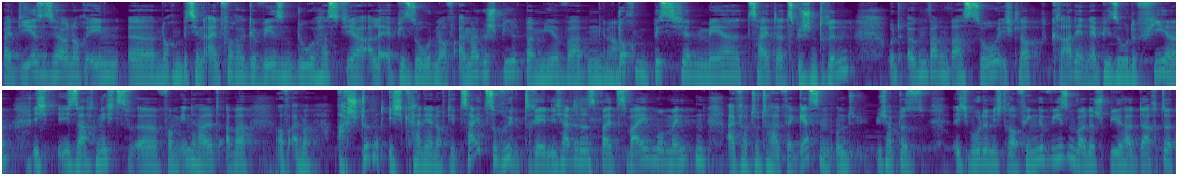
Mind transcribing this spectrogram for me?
Bei dir ist es ja auch noch, ein, äh, noch ein bisschen einfacher gewesen. Du hast ja alle Episoden auf einmal gespielt. Bei mir war dann genau. doch ein bisschen mehr Zeit dazwischen drin. Und irgendwann war es so, ich glaube, gerade in Episode 4, ich, ich sage nichts äh, vom Inhalt, aber auf einmal, ach stimmt, ich kann ja noch die Zeit zurückdrehen. Ich hatte das bei zwei Momenten einfach total vergessen. Und ich habe das, ich wurde nicht darauf hingewiesen, weil das Spiel halt dachte,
